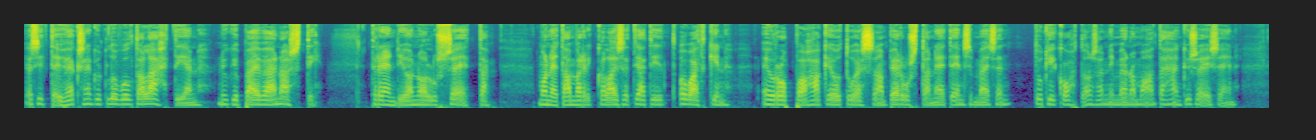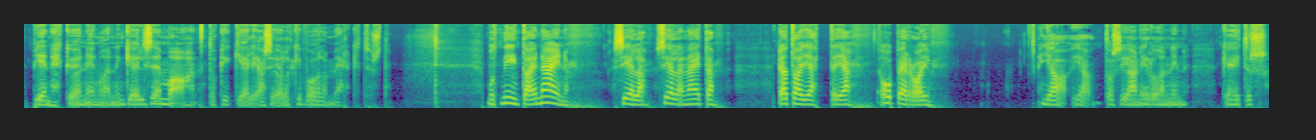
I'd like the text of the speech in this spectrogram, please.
Ja sitten 90-luvulta lähtien nykypäivään asti trendi on ollut se, että monet amerikkalaiset jätit ovatkin Eurooppaa hakeutuessaan perustaneet ensimmäisen tukikohtonsa nimenomaan tähän kyseiseen pienehköön englanninkieliseen maahan. Toki kieliasioillakin voi olla merkitystä. Mutta niin tai näin, siellä, siellä näitä datajättejä operoi ja, ja tosiaan Irlannin kehitys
